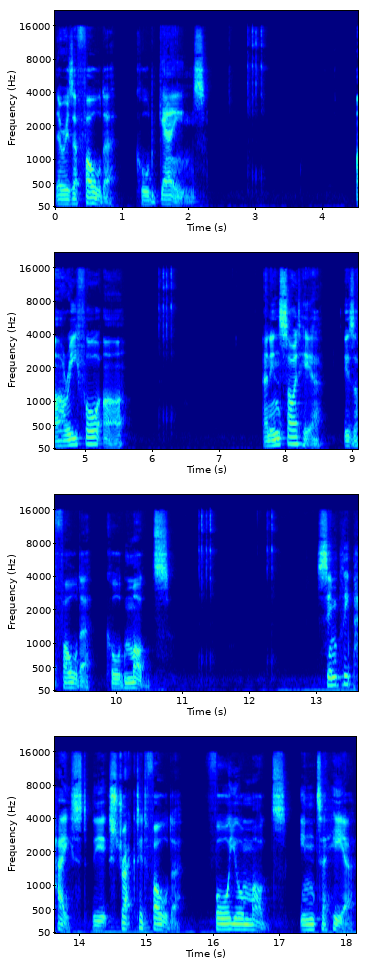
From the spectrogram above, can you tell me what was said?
there is a folder called Games. RE4R and inside here is a folder called mods. Simply paste the extracted folder for your mods into here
